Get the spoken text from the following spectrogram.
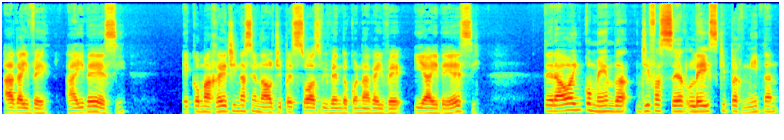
HIV-AIDS e com a Rede Nacional de Pessoas Vivendo com HIV e AIDS, terá a encomenda de fazer leis que permitam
